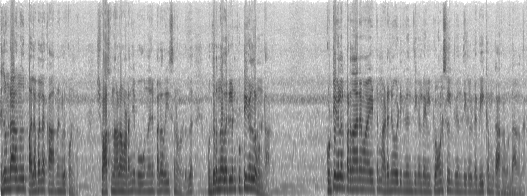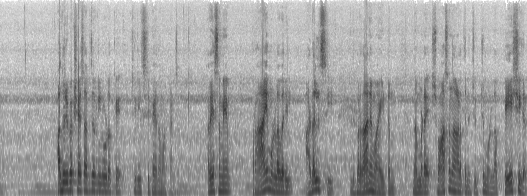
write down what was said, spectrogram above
ഇതുണ്ടാകുന്നത് പല പല കാരണങ്ങൾ കൊണ്ടാണ്. ശ്വാസനാളം അടഞ്ഞു പോകുന്നതിന് പല റീസണുണ്ട് ഇത് മുതിർന്നവരിലും കുട്ടികളിലും ഉണ്ടാകും. കുട്ടികളിൽ പ്രധാനമായിട്ടും അഡനോയിഡ് ഗ്രന്ഥികളുടെ അല്ലെങ്കിൽ ടോൺസിൽ ഗ്രന്ഥികളുടെ വീക്കം കാരണം ഉണ്ടാകുന്നതാണ്. അതൊരു പക്ഷേ സർജറികളിലൂടെയൊക്കെ ചികിത്സിച്ച് ഭേദമാക്കാൻ സാധിക്കും. അതേസമയം പ്രായമുള്ളവരിൽ അഡൽസിൽ ഇത് പ്രധാനമായിട്ടും നമ്മുടെ ശ്വാസനാളത്തിന് ചുറ്റുമുള്ള പേശികൾ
